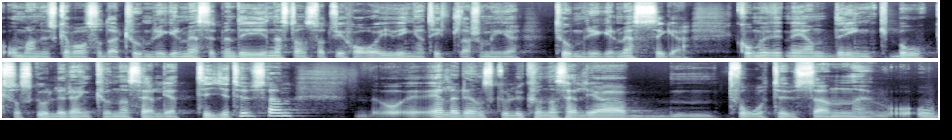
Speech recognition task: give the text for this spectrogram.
Om man nu ska vara sådär tumregelmässigt. Men det är ju nästan så att vi har ju inga titlar som är tumregelmässiga. Kommer vi med en drinkbok så skulle den kunna sälja 10 000 eller den skulle kunna sälja 2000 och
